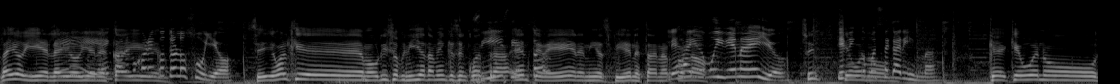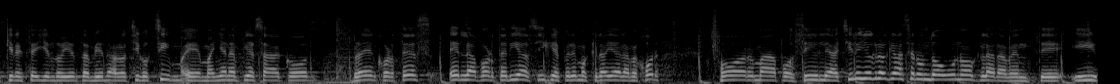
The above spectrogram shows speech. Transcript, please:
La ha ido bien, la ha ido Sí, bien. a Está lo mejor encontró lo suyo. Sí, igual que Mauricio Pinilla también, que se encuentra Sí, en. TVN, en ESPN, está en Les ha ido muy bien a ellos. Sí, Tienen como bueno. ese carisma. Qué, bueno que le esté yendo bien también a los chicos. Sí, eh, mañana empieza con Brian Cortés en la portería, así que esperemos que le vaya de la mejor forma posible a Chile. Yo creo que va a ser un 2-1 claramente y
